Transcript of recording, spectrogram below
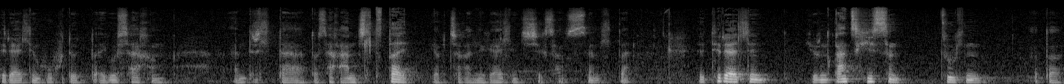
тэр айлын хүүхдүүд айгүй сайхан амьдралтай одоо сайхан амжилттай явж байгаа нэг айлын жишээг сонссон юм л да. Тэр айлын ер нь ганц хийсэн зүйл нь одоо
